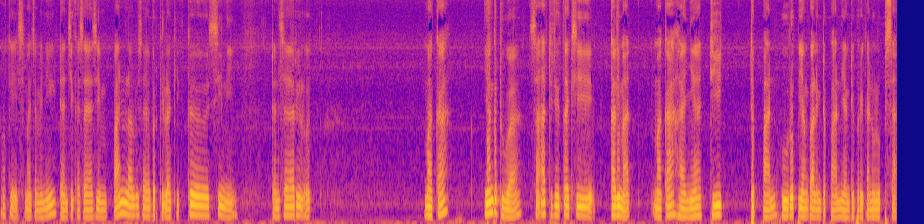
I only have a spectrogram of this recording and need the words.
Oke, okay, semacam ini. Dan jika saya simpan lalu saya pergi lagi ke sini. Dan saya reload maka yang kedua, saat dideteksi kalimat, maka hanya di depan huruf yang paling depan yang diberikan huruf besar.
